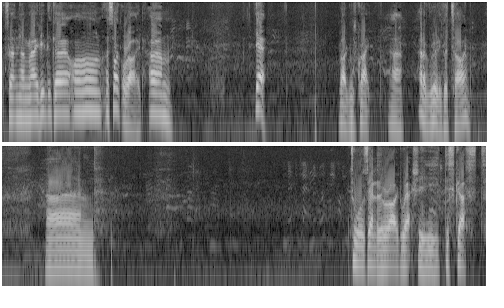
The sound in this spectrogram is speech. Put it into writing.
a certain young lady to go out on a cycle ride. Um, yeah, ride was great. Uh, had a really good time and towards the end of the ride we actually discussed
